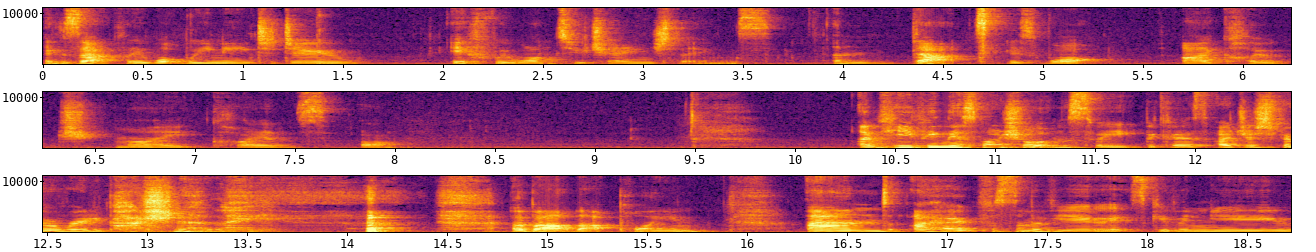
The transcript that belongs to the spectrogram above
exactly what we need to do if we want to change things. And that is what I coach my clients on. I'm keeping this one short and sweet because I just feel really passionately about that point. And I hope for some of you it's given you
